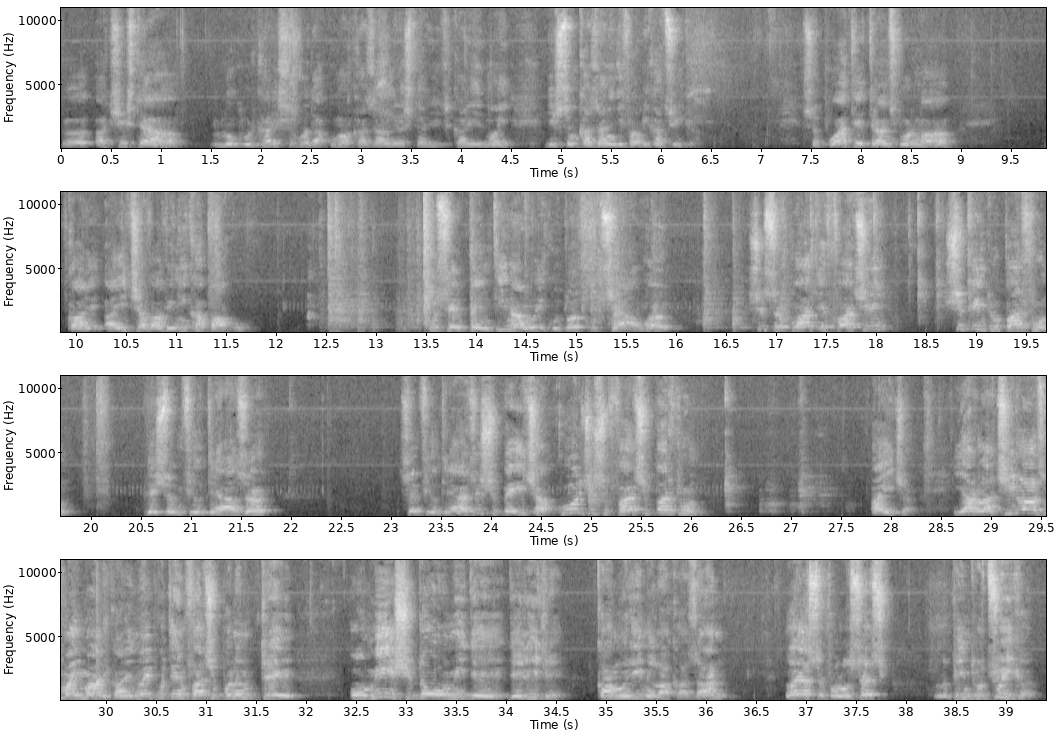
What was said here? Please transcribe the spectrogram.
uh, acestea lucruri care se văd acum, cazanele astea, deci, care noi, deci sunt cazane de fabricat țuică. Se poate transforma, care aici va veni capacul, cu serpentina lui, cu tot cu ceavă, și se poate face și pentru parfum. Deci se înfiltrează, se înfiltrează și pe aici curge și face parfum. Aici. Iar la ceilalți mai mari, care noi putem face până între 1000 și 2000 de, de litri ca mărime la cazan, ăia se folosesc pentru țuică.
